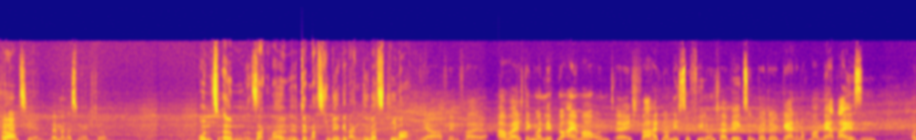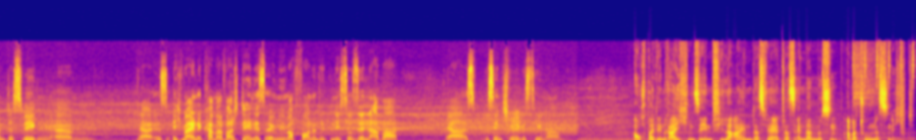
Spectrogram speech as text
finanzieren, wenn man das möchte. Und ähm, sag mal, äh, machst du dir Gedanken über das Klima? Ja, auf jeden Fall. Aber ich denke, man lebt nur einmal und äh, ich war halt noch nicht so viel unterwegs und würde gerne noch mal mehr reisen. Und deswegen, ähm, ja, ist, ich meine, kann man verstehen, ist irgendwie macht vorne und hinten nicht so Sinn, aber ja, ist ein bisschen ein schwieriges Thema. Auch bei den Reichen sehen viele ein, dass wir etwas ändern müssen, aber tun es nicht.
